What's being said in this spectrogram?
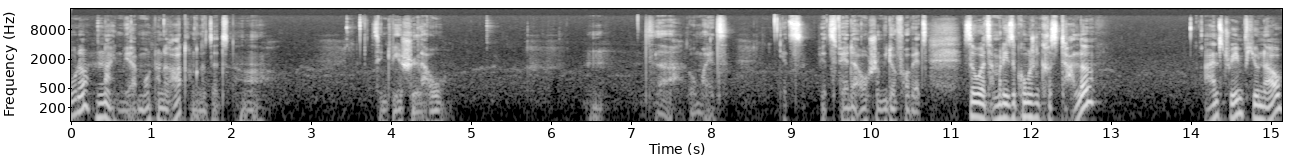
Oder? Nein, wir haben unten ein Rad dran gesetzt. Ah. Sind wir schlau. Hm. So, guck mal jetzt. Jetzt, jetzt fährt er auch schon wieder vorwärts. So, jetzt haben wir diese komischen Kristalle. Ein Stream, View Now.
